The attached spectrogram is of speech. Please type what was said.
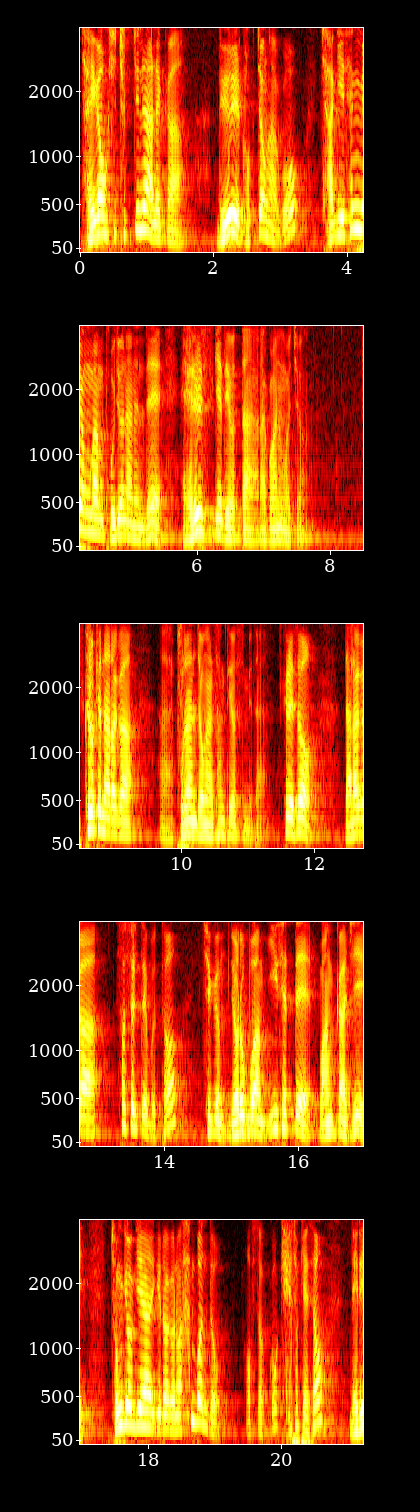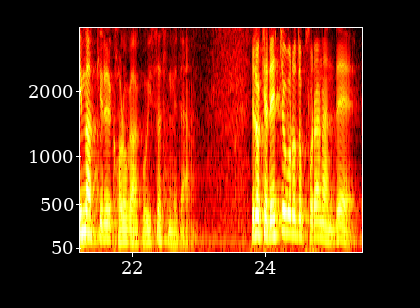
자기가 혹시 죽지는 않을까 늘 걱정하고 자기 생명만 보존하는데 애를 쓰게 되었다라고 하는 거죠. 그렇게 나라가 아, 불안정한 상태였습니다. 그래서 나라가 섰을 때부터 지금 여로보암 2세 때 왕까지 종교개혁이라고는 한 번도 없었고 계속해서 내리막길을 걸어가고 있었습니다. 이렇게 내적으로도 불안한데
